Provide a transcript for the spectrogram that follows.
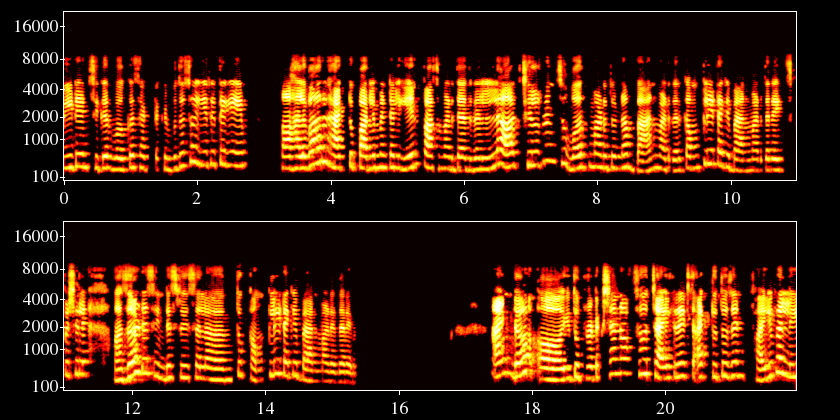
beedi and cigar workers act ಆಗಿರ್ಬೋದು. ಸೊ ಈ ರೀತಿಯಾಗಿ ಹಲವಾರು ಆಕ್ಟ್ ಪಾರ್ಲಿಮೆಂಟ್ ಅಲ್ಲಿ ಏನ್ ಪಾಸ್ ಮಾಡಿದೆ ಅದ್ರೆಲ್ಲ ಚಿಲ್ಡ್ರನ್ಸ್ ವರ್ಕ್ ಮಾಡೋದನ್ನ ಬ್ಯಾನ್ ಮಾಡಿದ್ದಾರೆ ಕಂಪ್ಲೀಟ್ ಆಗಿ ಬ್ಯಾನ್ ಮಾಡಿದ್ದಾರೆ. ಎಸ್ಪೆಷಲಿ ಅಜರ್ಡಸ್ ಇಂಡಸ್ಟ್ರೀಸ್ ಎಲ್ಲ ಅಂತೂ ಕಂಪ್ಲೀಟ್ ಆಗಿ ಬ್ಯಾನ್ ಮಾಡಿದ್ದಾರೆ. ಅಂಡ್ ಇದು protection of child rights act two thousand five ಅಲ್ಲಿ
